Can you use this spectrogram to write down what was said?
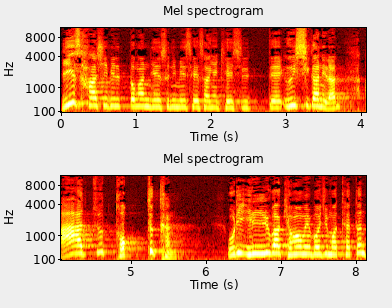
이 40일 동안 예수님이 세상에 계실 때의 시간이란 아주 독특한 우리 인류가 경험해 보지 못했던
